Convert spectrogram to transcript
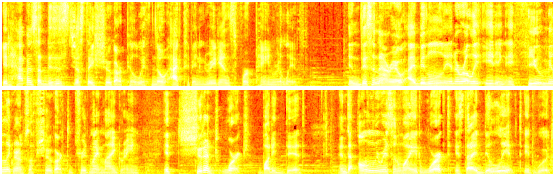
It happens that this is just a sugar pill with no active ingredients for pain relief. In this scenario, I've been literally eating a few milligrams of sugar to treat my migraine. It shouldn't work, but it did. And the only reason why it worked is that I believed it would.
